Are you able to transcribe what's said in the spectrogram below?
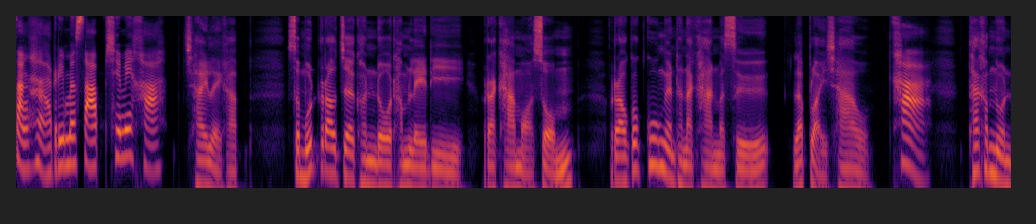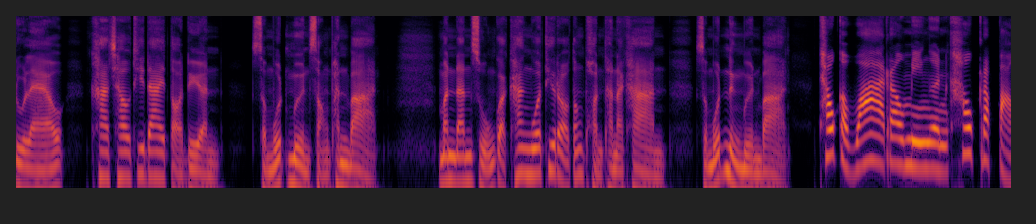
สังหาริมทรัพย์ใช่ไหมคะ ๆ ใช่เลยครับ สมมติเราเจอคอนโดทำเลดี ราคาเหมาะสม เราก็กู้เงินธนาคารมาซื้อ แล้วปล่อยเช่า ค่ะ ถ้าคำนวณดูแล้ว ค่าเช่าที่ได้ต่อเดือน สมมติ 12,000 บาท มันดันสูงกว่าค่างวดที่เราต้องผ่อนธนาคาร สมมติ 10,000 บาท เท่ากับว่าเรามีเงินเข้ากระเป๋า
